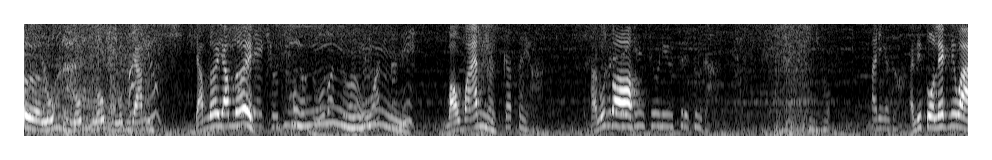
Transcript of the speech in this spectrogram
อลุมลุมลุมลุมยำยำเลยยำเลยเบามันทางนู้นต่ออันนี้ตัวเล็กนี่หว่า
